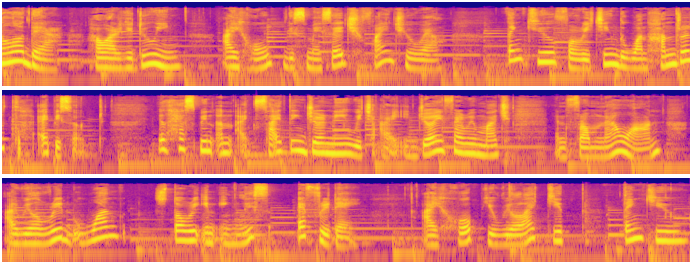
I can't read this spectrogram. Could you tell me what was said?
Hello there, how are you doing? I hope this message finds you well. Thank you for reaching the 100th episode. It has been an exciting journey which I enjoy very much, and from now on, I will read one story in English every day. I hope you will like it. Thank you.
